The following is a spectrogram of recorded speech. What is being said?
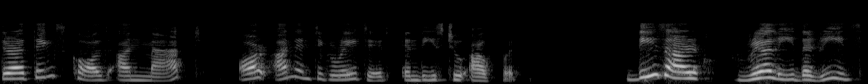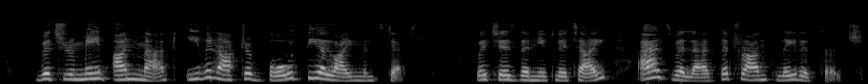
there are things called unmapped or unintegrated in these two outputs. These are really the reads which remain unmapped even after both the alignment steps, which is the nucleotide as well as the translated search.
